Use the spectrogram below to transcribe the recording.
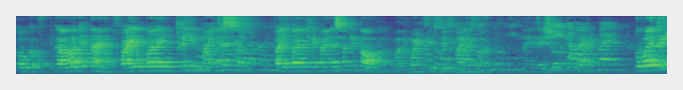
तो गामा कितना है? Five by three minus one five by three minus one कितना होगा? 1.66 minus 1 नहीं रेशियो थ्री कितना है? Two by three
